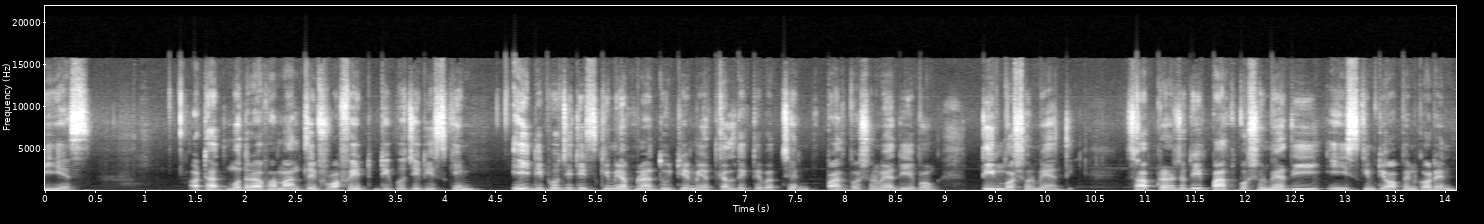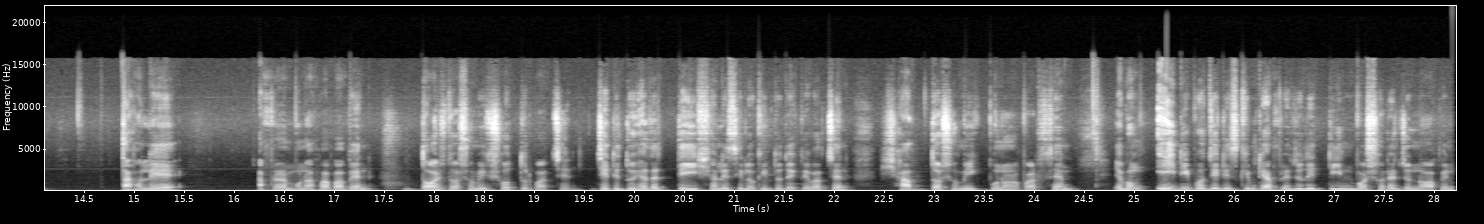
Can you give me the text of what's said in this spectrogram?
DS অর্থাৎ মোদারাফা মান্থলি প্রফিট ডিপোজিট স্কিম। এই ডিপোজিট স্কিমে আপনারা দুইটি মেয়াদকাল দেখতে পাচ্ছেন, পাঁচ বছর মেয়াদি এবং তিন বছর মেয়াদি। সো আপনারা যদি পাঁচ বছর মেয়াদি এই স্কিমটি ওপেন করেন, তাহলে আপনারা মুনাফা পাবেন দশ দশমিক সত্তর পার্সেন্ট। যেটি দুই হাজার তেইশ সালে ছিল কিন্তু দেখতে পাচ্ছেন সাত দশমিক পনেরো পার্সেন্ট। এবং এই ডিপোজিট স্কিমটি আপনি যদি তিন বছরের জন্য ওপেন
